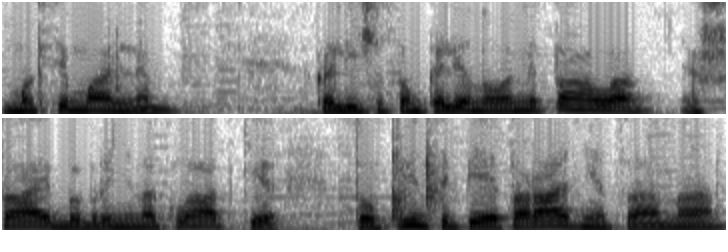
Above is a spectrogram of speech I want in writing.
максимальным количеством коленного металла, шайбы, броненакладки, то в принципе эта разница, она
